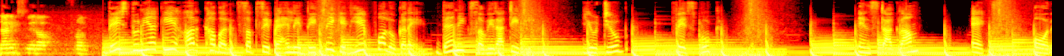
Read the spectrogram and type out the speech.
ਦੈਨਿਕ ਸਵੇਰਾ ਫਰੋਮ देश दुनिया की हर खबर सबसे पहले देखने के लिए फॉलो करें Dainik Savera TV YouTube Facebook Instagram X और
